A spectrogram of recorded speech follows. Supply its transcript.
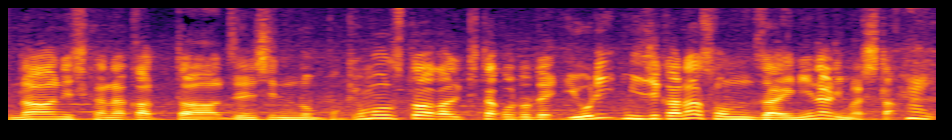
那覇にしかなかった前身のポケモンストアが来たことでより身近な存在になりました、はい。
